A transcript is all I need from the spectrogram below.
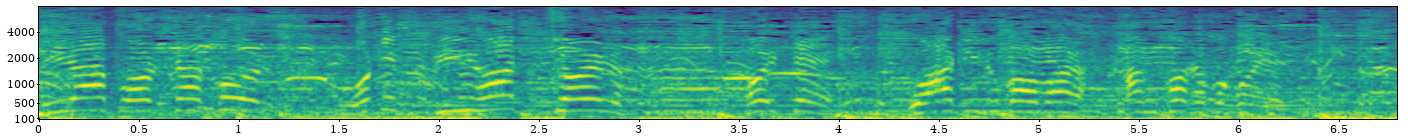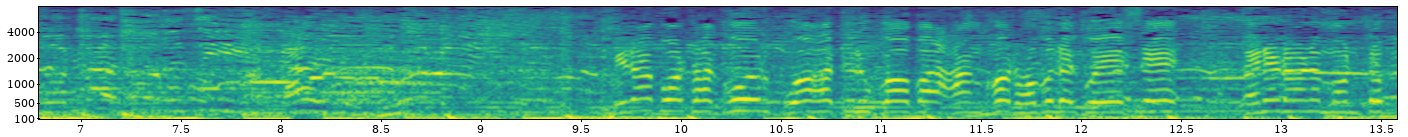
মীৰা অতি বৃহৎ জয়ৰ সৈতে গুৱাহাটী লোকসভাৰ সাংসদ হ'ব গৈ আছে মীৰা বৰঠাকুৰ গুৱাহাটী লোকসভাৰ সাংসদ হ'বলৈ গৈ আছে। এনেধৰণে মন্তব্য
